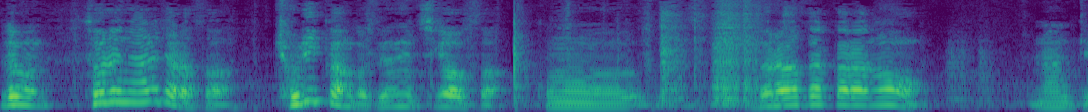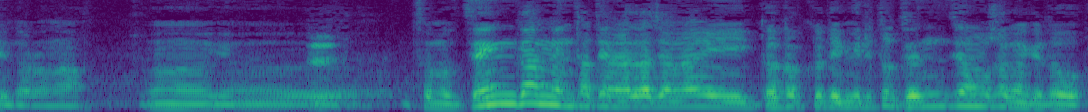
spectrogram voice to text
でもそれに慣れたらさ距離感が全然違うさ。このブラウザからのなんて言うんだろうな。うん、ん。その全画面縦長じゃない画角で見ると全然面白くないけど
